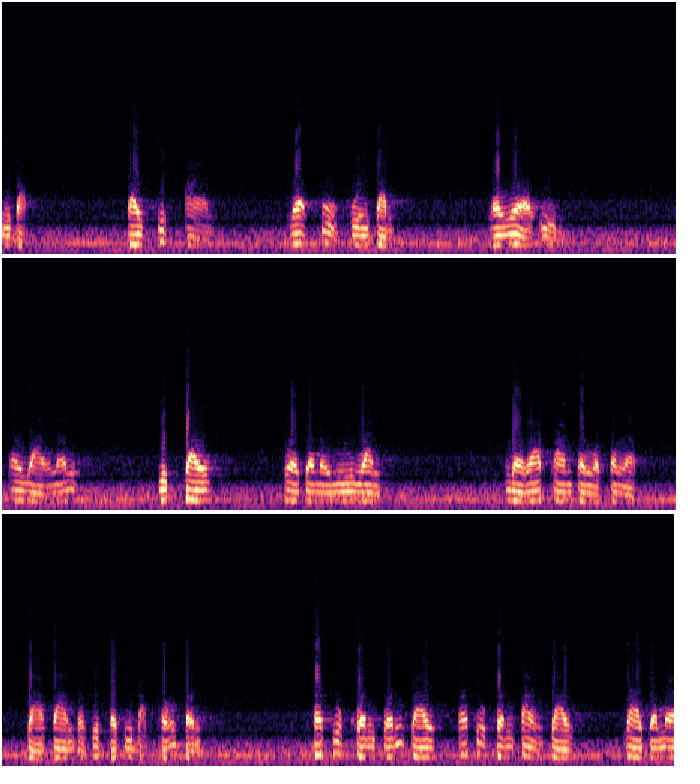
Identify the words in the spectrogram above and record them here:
ฏิบัติ ไปคิดอ่าน และพูดคุยกันในแง่อื่นในอย่างนั้นจิตใจก็จะไม่มีวันได้รับความสงบสงัดจากการประพฤติปฏิบัติของตนเพราะทุกคนสนใจ เพราะทุกคนตั้งใจ ว่าจะมา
